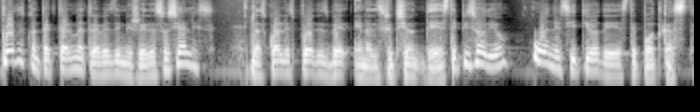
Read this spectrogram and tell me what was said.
puedes contactarme a través de mis redes sociales, las cuales puedes ver en la descripción de este episodio o en el sitio de este podcast.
